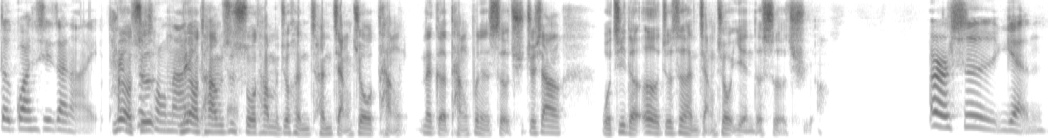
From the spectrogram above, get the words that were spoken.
的关系在哪里？没有，是从哪里？没有，他们是说他们就很很讲究糖那个糖分的摄取，就像我记得二就是很讲究盐的摄取啊。二是盐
